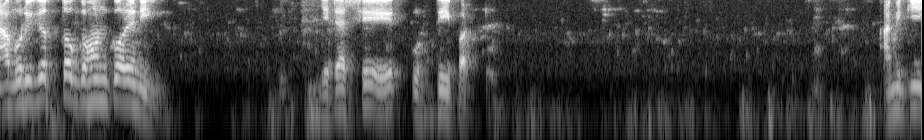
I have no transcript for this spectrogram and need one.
নাগরিকত্ব গ্রহণ করেনি, যেটা সে করতেই পারত। আমি কি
